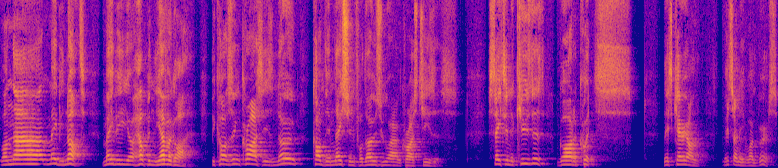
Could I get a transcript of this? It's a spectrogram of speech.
Well, nah, maybe not. Maybe you're helping the other guy because in Christ there's no condemnation for those who are in Christ Jesus. Satan accuses, God acquits. Let's carry on. That's only one verse.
